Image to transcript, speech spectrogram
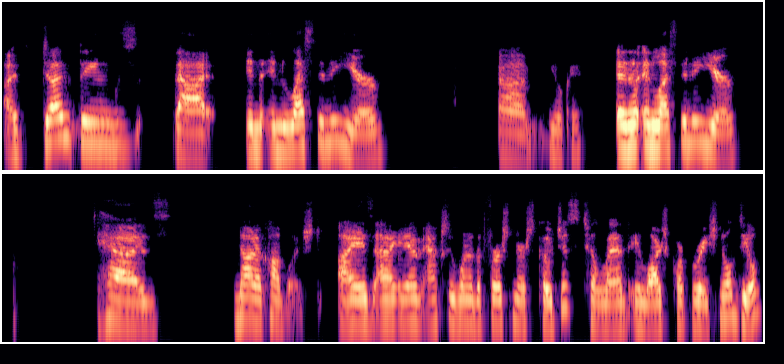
I've done things that in in less than a year um you okay? in, in less than a year has not accomplished. I as i am actually one of the first nurse coaches to land a large corporational deal.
